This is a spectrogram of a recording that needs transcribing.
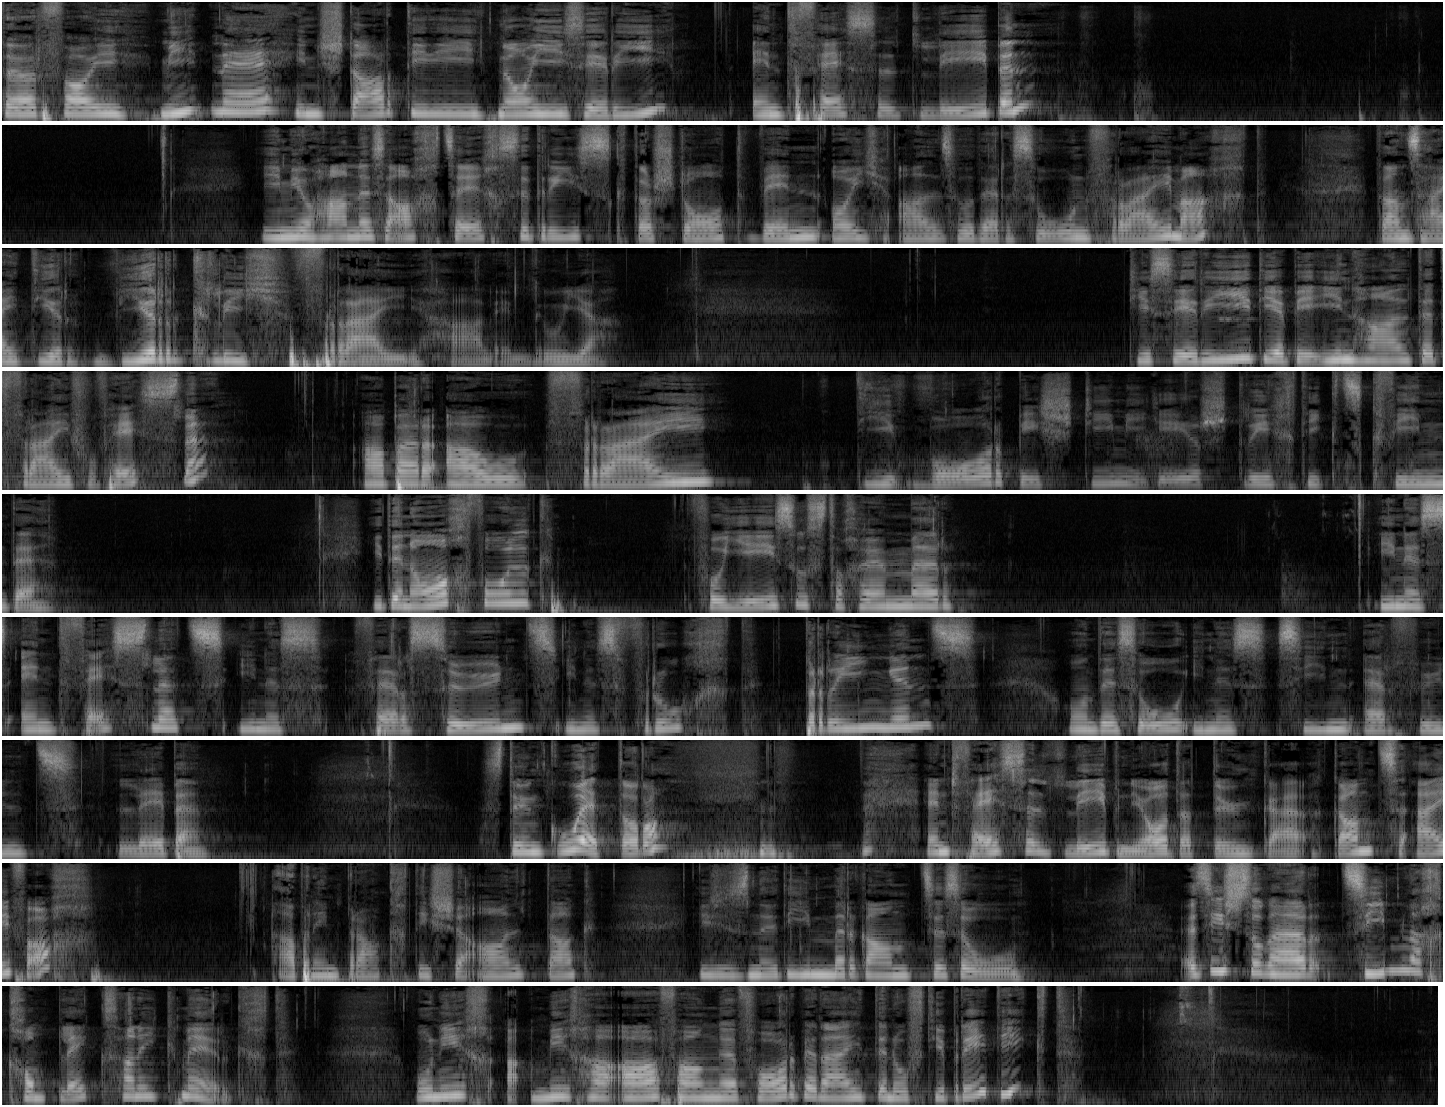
darf euch mitnehmen in den Start in die neue Serie Entfesselt Leben. Im Johannes 8,36 da steht, wenn euch also der Sohn frei macht, dann seid ihr wirklich frei. Halleluja. Die Serie, die beinhaltet frei von Fesseln, aber auch frei die wahre erst richtig zu finden. In der Nachfolge von Jesus, da können wir in ein Entfesseltes, in ein Versöhntes, in ein Fruchtbringendes und so in ein sinnerfülltes Leben. Das klingt gut, oder? Entfesselt leben, ja, das klingt ganz einfach. Aber im praktischen Alltag ist es nicht immer ganz so. Es ist sogar ziemlich komplex, habe ich gemerkt. Und ich mich anfangen vorbereiten auf die Predigt.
